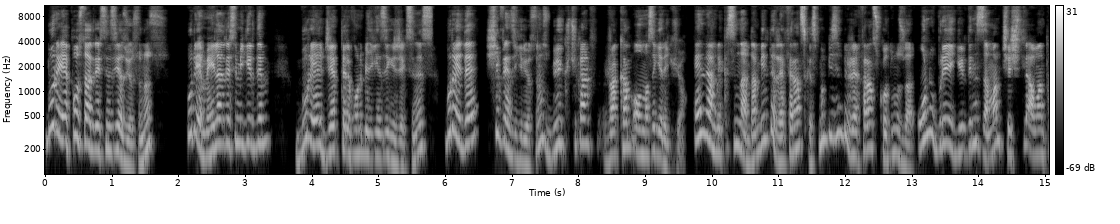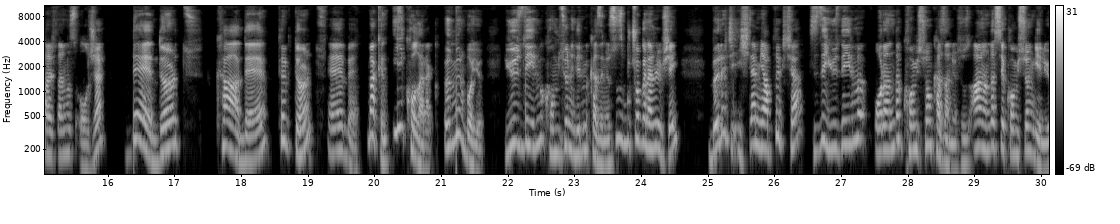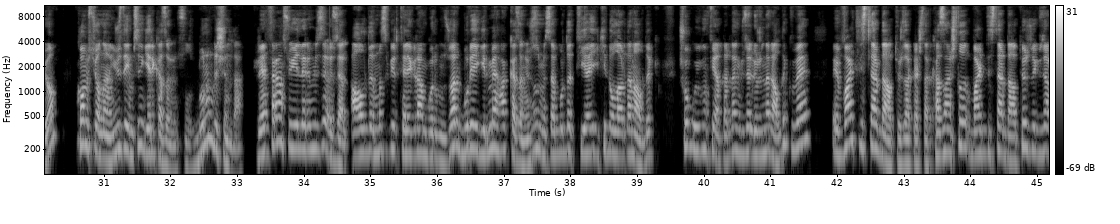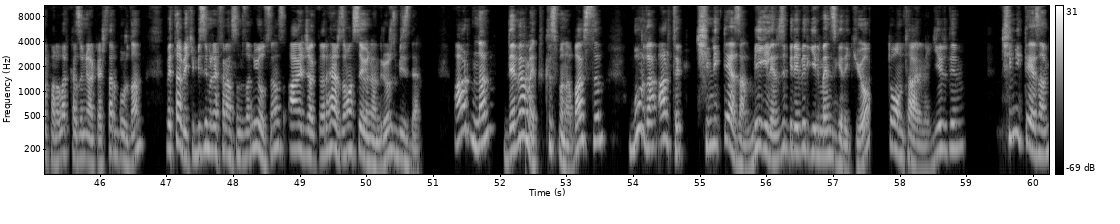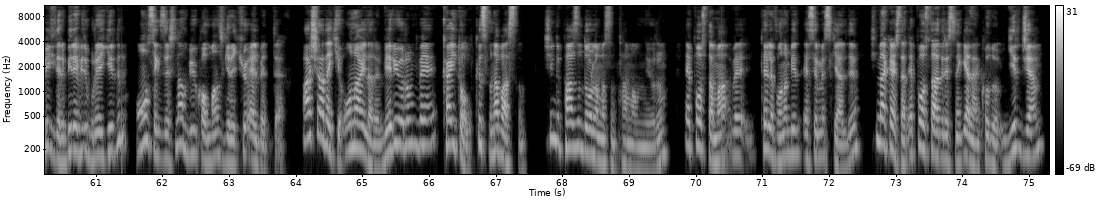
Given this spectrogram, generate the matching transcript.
Buraya posta adresinizi yazıyorsunuz. Buraya mail adresimi girdim. Buraya cep telefonu bilginizi gireceksiniz. Buraya da şifrenizi giriyorsunuz. Büyük küçük harf rakam olması gerekiyor. En önemli kısımlardan biri de referans kısmı. Bizim bir referans kodumuz var. Onu buraya girdiğiniz zaman çeşitli avantajlarınız olacak. D4 KD 44 EB. Bakın ilk olarak ömür boyu %20 komisyon indirimi kazanıyorsunuz. Bu çok önemli bir şey. Böylece işlem yaptıkça siz de %20 oranında komisyon kazanıyorsunuz. Anında size komisyon geliyor. Komisyonların %20'sini geri kazanıyorsunuz. Bunun dışında referans üyelerimize özel aldığımız bir Telegram grubumuz var. Buraya girmeye hak kazanıyorsunuz. Mesela burada TI'yi 2 dolardan aldık. Çok uygun fiyatlardan güzel ürünler aldık ve e, whitelistler dağıtıyoruz arkadaşlar. Kazançlı whitelistler dağıtıyoruz ve güzel paralar kazanıyor arkadaşlar buradan. Ve tabii ki bizim referansımızdan üye olsanız ayrıcalıkları her zaman size yönlendiriyoruz biz de. Ardından devam et kısmına bastım. Burada artık kimlikte yazan bilgilerinizi birebir girmeniz gerekiyor. Doğum tarihini girdim. Kimlikte yazan bilgileri birebir buraya girdim. 18 yaşından büyük olmanız gerekiyor elbette. Aşağıdaki onayları veriyorum ve kayıt ol kısmına bastım. Şimdi puzzle doğrulamasını tamamlıyorum. E-postama ve telefona bir SMS geldi. Şimdi arkadaşlar e-posta adresine gelen kodu gireceğim.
